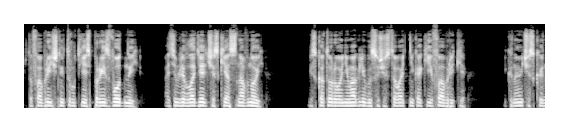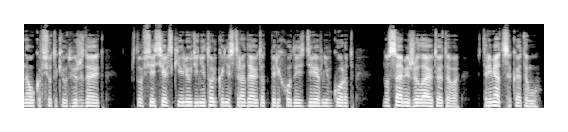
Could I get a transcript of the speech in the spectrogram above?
что фабричный труд есть производный, а землевладельческий основной, без которого не могли бы существовать никакие фабрики. Экономическая наука все-таки утверждает, что все сельские люди не только не страдают от перехода из деревни в город, но сами желают этого, стремятся к этому.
